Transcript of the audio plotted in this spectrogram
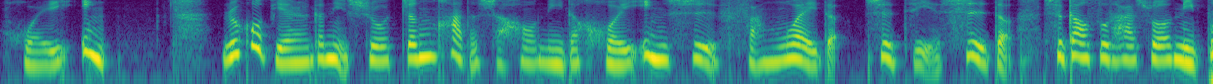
回应。如果别人跟你说真话的时候，你的回应是防卫的，是解释的，是告诉他说你不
